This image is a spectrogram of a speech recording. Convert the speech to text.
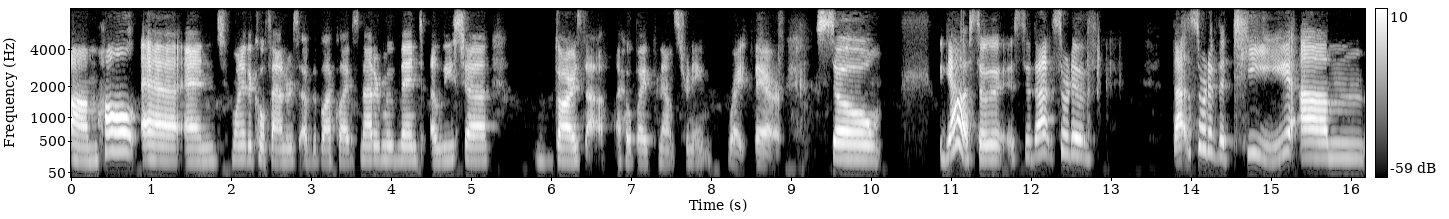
um, Hill, uh, and one of the co-founders of the Black Lives Matter movement, Alicia Garza. I hope I pronounced her name right there. So, yeah, so so that's sort of that's sort of the tea. Um,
